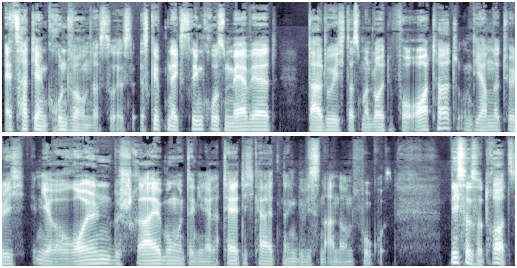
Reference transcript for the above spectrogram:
es hat ja einen Grund, warum das so ist. Es gibt einen extrem großen Mehrwert dadurch, dass man Leute vor Ort hat und die haben natürlich in ihrer Rollenbeschreibung und in ihrer Tätigkeiten einen gewissen anderen Fokus. Nichtsdestotrotz,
